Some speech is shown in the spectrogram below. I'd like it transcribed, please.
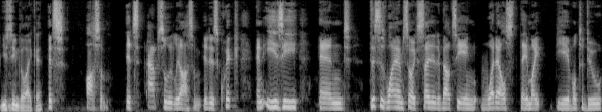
you seem to like it. It's awesome. It's absolutely awesome. It is quick and easy. And this is why I'm so excited about seeing what else they might be able to do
